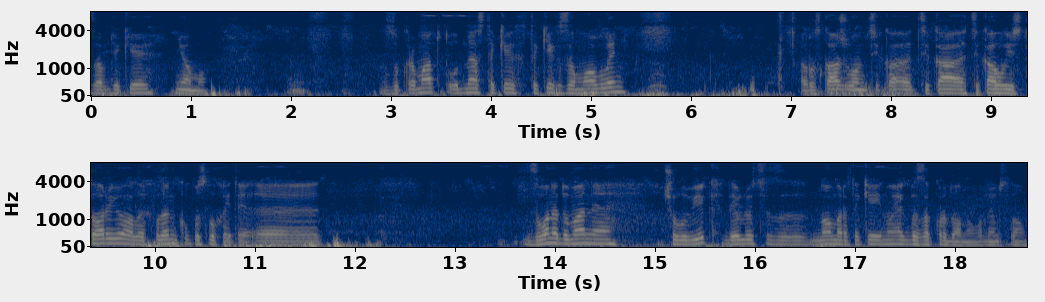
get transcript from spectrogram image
завдяки ньому. Зокрема, тут одне з таких, таких замовлень. Розкажу вам ціка, ціка, цікаву історію, але хвилинку послухайте. Дзвонить до мене чоловік, дивлюся номер такий, ну якби за кордоном, одним словом.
